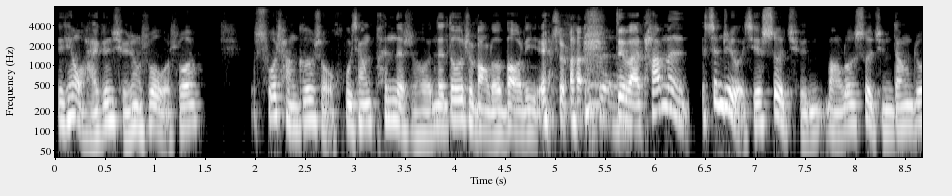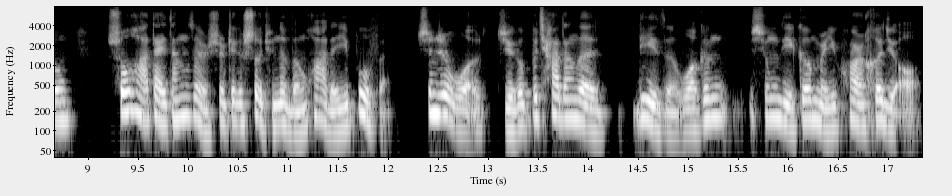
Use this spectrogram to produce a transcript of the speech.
那天我还跟学生说，我说说唱歌手互相喷的时候，那都是网络暴力，是吧？对吧？他们甚至有些社群网络社群当中。说话带脏字儿是这个社群的文化的一部分，甚至我举个不恰当的例子，我跟兄弟哥们儿一块儿喝酒，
